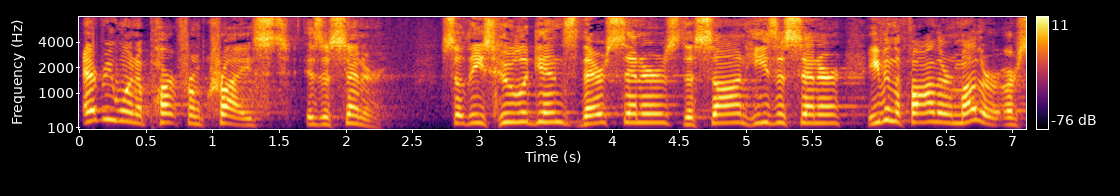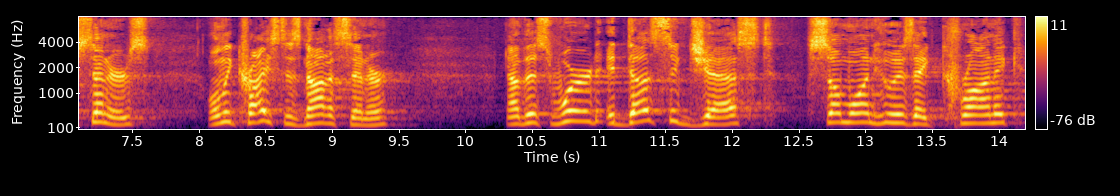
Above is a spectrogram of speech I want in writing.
everyone apart from Christ is a sinner. So these hooligans, they're sinners. The son, he's a sinner. Even the father and mother are sinners. Only Christ is not a sinner. Now, this word, it does suggest someone who is a chronic,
